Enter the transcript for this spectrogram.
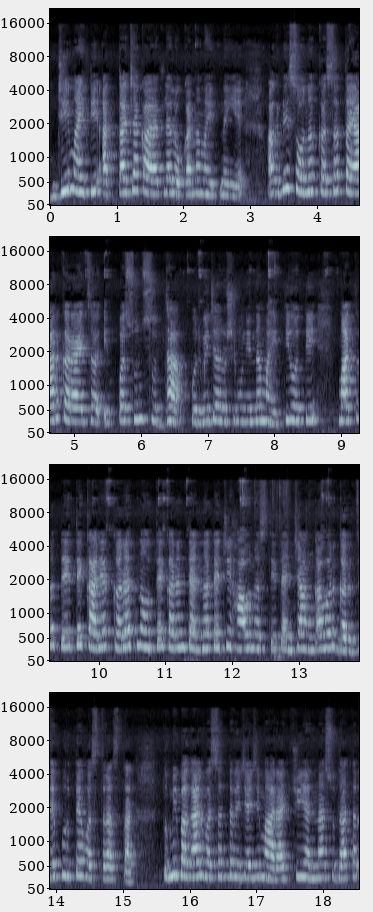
जी माहिती आत्ताच्या काळातल्या लोकांना माहीत नाहीये. अगदी सोनं कसं तयार करायचं इथपासून सुद्धा पूर्वीच्या ऋषीमुनींना माहिती होती. मात्र ते ते कार्य करत नव्हते कारण त्यांना त्याची हाव नसते. त्यांच्या अंगावर गरजेपुरते वस्त्र असतात. तुम्ही बघाल वसंत विजयजी महाराजजी यांना सुद्धा तर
